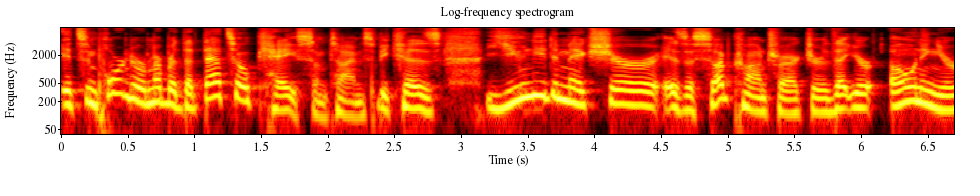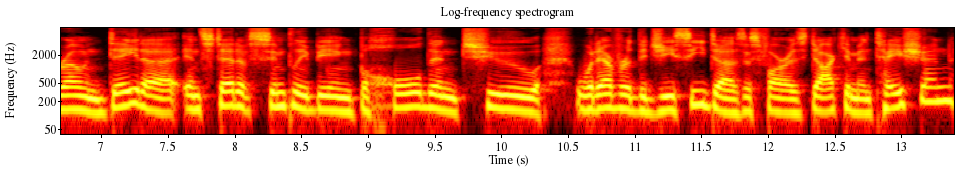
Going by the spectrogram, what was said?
it's important to remember that that's okay sometimes because you need to make sure as a subcontractor that you're owning your own data instead of simply being beholden to whatever the GC does as far as documentation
